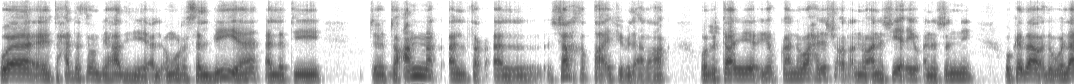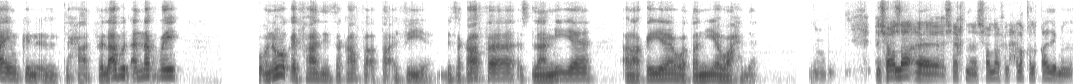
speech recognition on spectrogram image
ويتحدثون بهذه الأمور السلبية التي تعمق الشرخ الطائفي بالعراق. وبالتالي يبقى أن واحد يشعر أنه أنا شيعي وأنا سني وكذا ولا يمكن الاتحاد. فلا بد أن نقضي ونوقف هذه الثقافة الطائفية بثقافة إسلامية عراقية وطنية واحدة. إن شاء الله آه، شيخنا إن شاء الله في الحلقة القادمة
